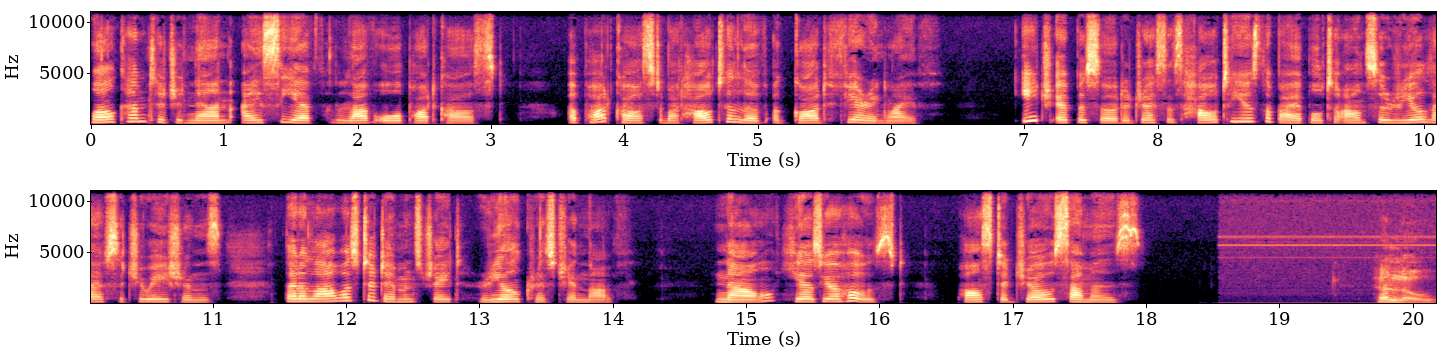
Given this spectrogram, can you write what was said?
Welcome to Janan ICF Love All podcast, a podcast about how to live a God fearing life. Each episode addresses how to use the Bible to answer real life situations that allow us to demonstrate real Christian love. Now, here's your host, Pastor Joe Summers. Hello,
